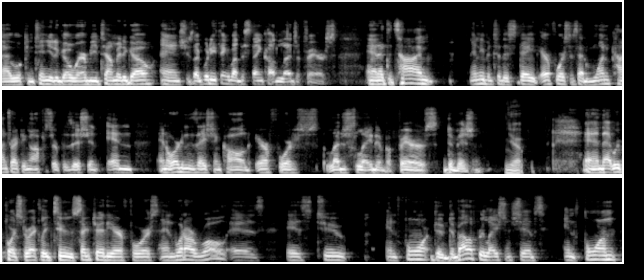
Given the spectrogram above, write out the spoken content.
I will continue to go wherever you tell me to go. And she's like, what do you think about this thing called Ledge Affairs? And at the time, and even to this date, Air Force has had one contracting officer position in an organization called Air Force Legislative Affairs Division. Yep. And that reports directly to Secretary of the Air Force. And what our role is is to inform, to develop relationships, inform,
